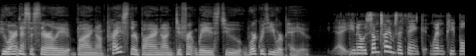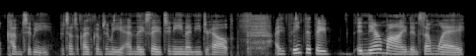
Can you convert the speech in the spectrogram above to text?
who aren't necessarily buying on price, they're buying on different ways to work with you or pay you? You know, sometimes I think when people come to me, potential clients come to me, and they say, Janene, I need your help, I think that they, in their mind, in some way,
